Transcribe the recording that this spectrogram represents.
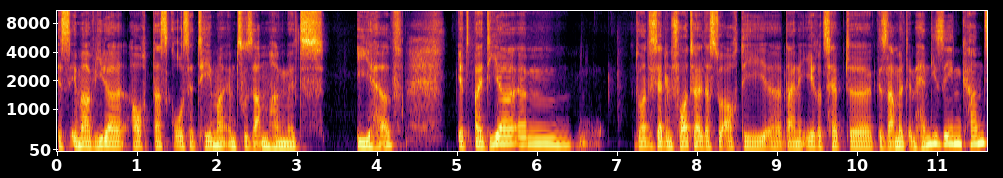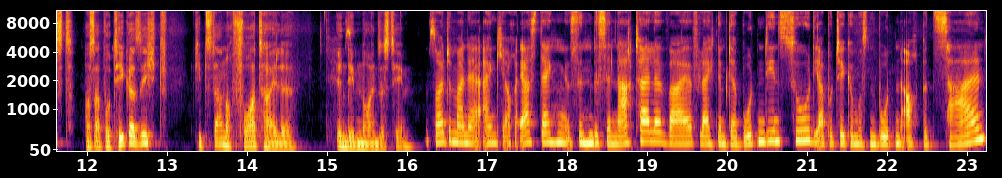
ist immer wieder auch das große Thema im Zusammenhang mit E-Health. Jetzt bei dir, ähm, du hattest ja den Vorteil, dass du auch die, äh, deine E-Rezepte gesammelt im Handy sehen kannst. Aus Apothekersicht gibt es da noch Vorteile in dem neuen System? Sollte man ja eigentlich auch erst denken, es sind ein bisschen Nachteile, weil vielleicht nimmt der Botendienst zu, die Apotheke muss den Boten auch bezahlen,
